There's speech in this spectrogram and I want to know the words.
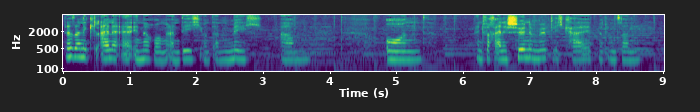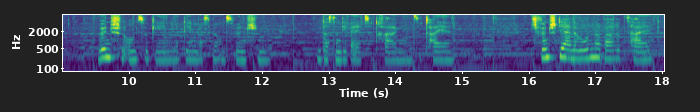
das ist eine kleine Erinnerung an dich und an mich. Ähm, und einfach eine schöne Möglichkeit, mit unseren Wünschen umzugehen, mit dem, was wir uns wünschen und das in die Welt zu tragen und zu teilen. Ich wünsche dir eine wunderbare Zeit.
